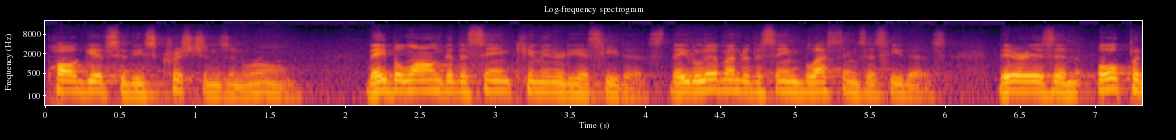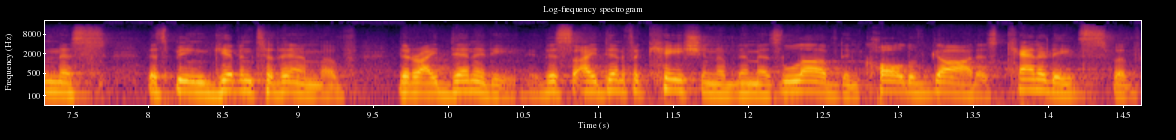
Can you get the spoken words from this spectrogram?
Paul gives to these Christians in Rome. They belong to the same community as he does. They live under the same blessings as he does there is an openness that's being given to them of their identity, this identification of them as loved and called of God, as candidates of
